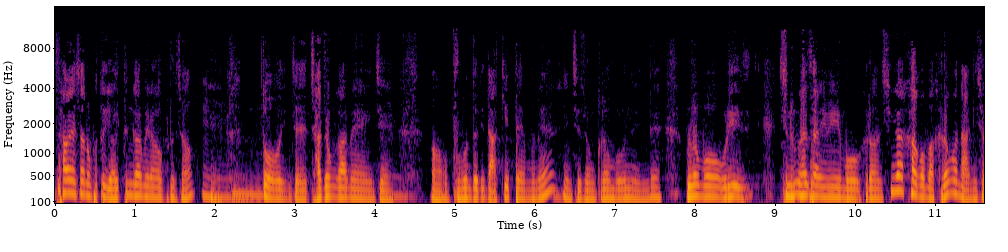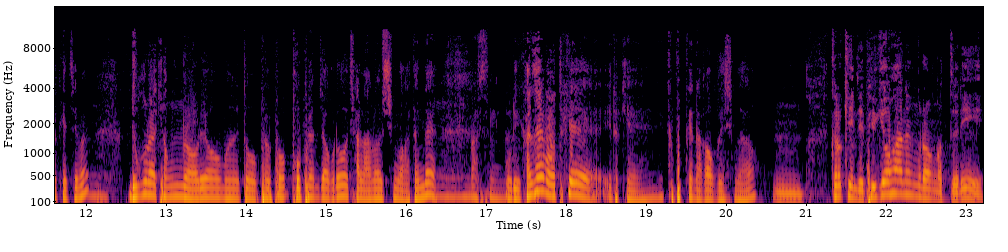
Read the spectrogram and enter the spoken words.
사회에서는 보통 열등감이라고 부르죠. 예. 음. 또 이제 자존감에 이제 어, 부분들이 낮기 때문에 이제 좀 그런 부분이 있는데 물론 뭐 우리 진흥관 사님이 뭐 그런 심각하고 막 그런 건 아니셨겠지만 음. 누구나 겪는 어려움을 또 보- 보편적으로 잘 나눠주신 것 같은데 음, 맞습니다. 우리 간사님은 어떻게 이렇게 극복해 나가고 계신가요? 음, 그렇게 이제 비교하는 그런 것들이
